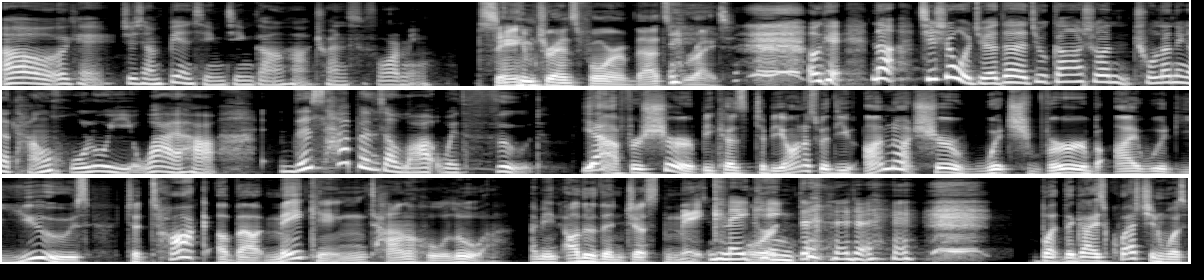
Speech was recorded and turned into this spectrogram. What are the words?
哦、oh,，OK，就像变形金刚哈，transforming。 Same transform, that's right. OK，那其实我觉得，就刚刚说，除了那个糖葫芦以外，哈，this happens a lot with food. Yeah, for sure. Because to be honest with you, I'm not sure which verb I would use to talk about making tanghulu. I mean, other than just make. Making, or- 对对对。 but the guy's question was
